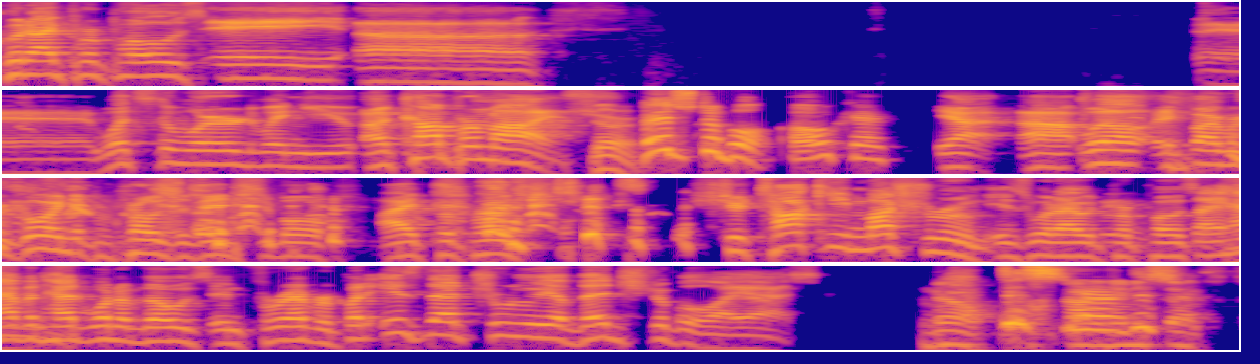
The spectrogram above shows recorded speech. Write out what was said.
could i propose a uh uh, what's the word when you a compromise Sure. Vegetable. Okay. yeah uh, well if i were going to propose a vegetable i propose shiitake mushroom is what I would propose. I haven't had one of those in forever, but is that truly a vegetable? I ask. No, This, not in any this, sense.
